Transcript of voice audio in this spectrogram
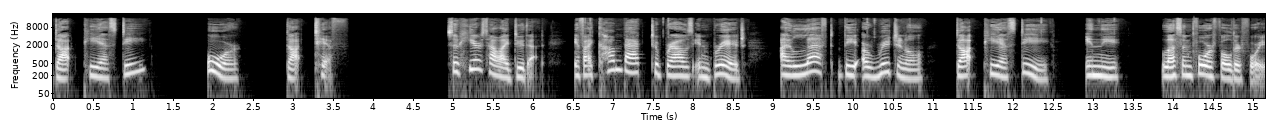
.psd or .tiff. So here's how I do that. If I come back to Browse in Bridge, I left the original .psd in the Lesson 4 folder for you.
